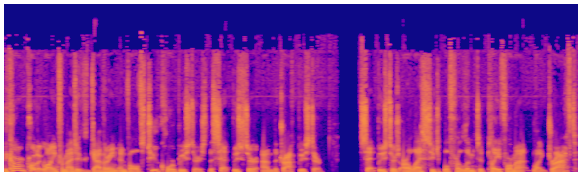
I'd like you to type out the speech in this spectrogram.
The current product line for Magic the Gathering involves two core boosters the set booster and the draft booster. Set boosters are less suitable for limited play format like draft.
